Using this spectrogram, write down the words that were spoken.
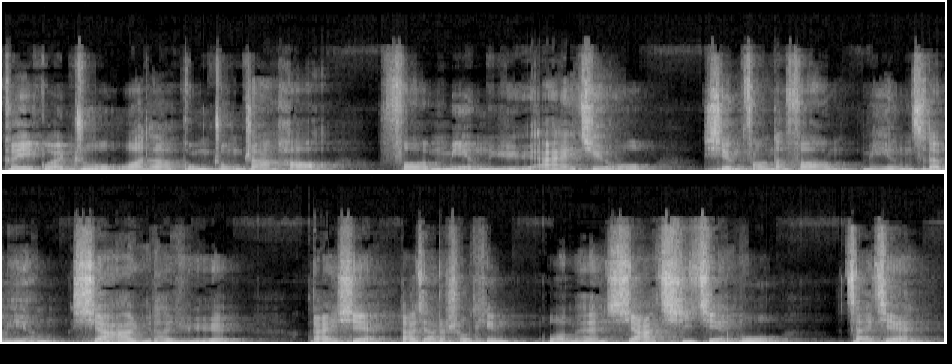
可以关注我的公众账号“冯明宇艾灸”，姓冯的冯，名字的名，下雨的雨。感谢大家的收听，我们下期节目再见。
